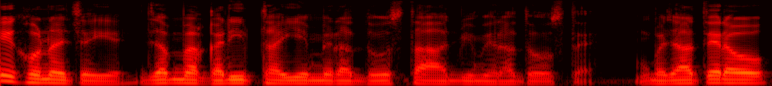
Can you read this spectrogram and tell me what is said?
एक होना चाहिए, जब मैं गरीब था, ये मेरा दोस्त था, आज भी मेरा दोस्त है। बजाते रहो।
